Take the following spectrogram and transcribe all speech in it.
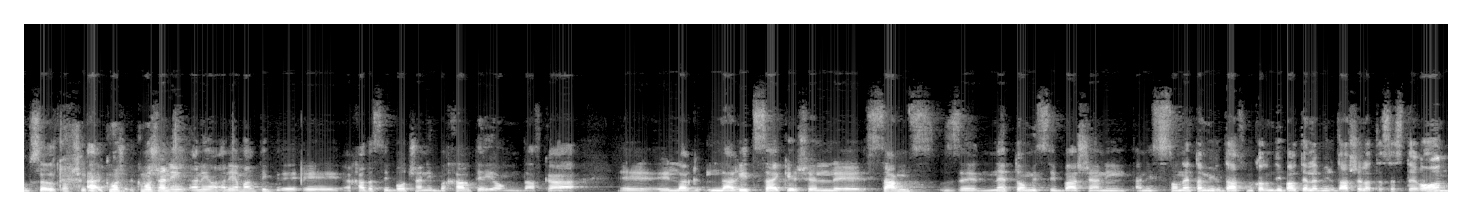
בסדר, תמשיך. אה, כמו, כמו שאני אני, אני אמרתי, אה, אה, אחת הסיבות שאני בחרתי היום דווקא להריץ cycle של SARMs, זה נטו מסיבה שאני שונא את המרדף, מקודם דיברתי על המרדף של הטסטוסטרון,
